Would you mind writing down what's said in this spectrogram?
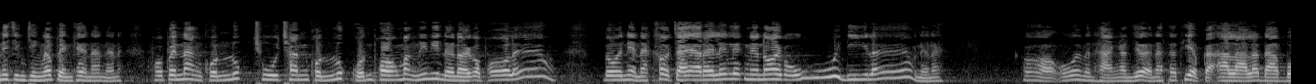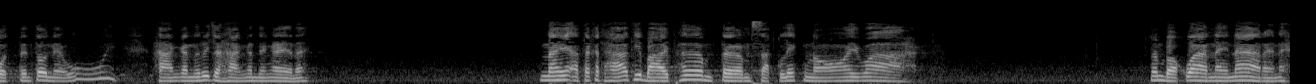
นี่จริง ๆ แล้วเป็นแค่นั้นนะพอไปนั่งขนลุกชูชันขนลุกขนพองบ้างนิดๆหน่อยๆก็พอแล้ว โดยเนี่ยนะเข้าใจอะไรเล็กๆน้อยๆก็โอ้ยดีแล้วเนี่ยนะก็โอ้ยมันห่างกันเยอะนะถ้าเทียบกับอาลาละดาบทเป็นต้นเนี่ยโอ้ยห่างกันหรือจะห่างกันยังไงนะ ในอัตถกถาอธิบายเพิ่มเติมสักเล็กน้อยว่าท่านบอกว่าในหน้าอะไรนะ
